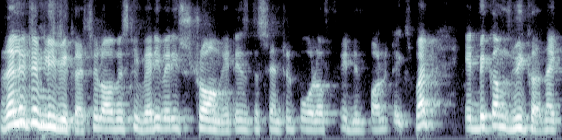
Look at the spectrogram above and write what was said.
relatively weaker. Still, obviously, very very strong. It is the central pole of Indian politics, but it becomes weaker. Like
